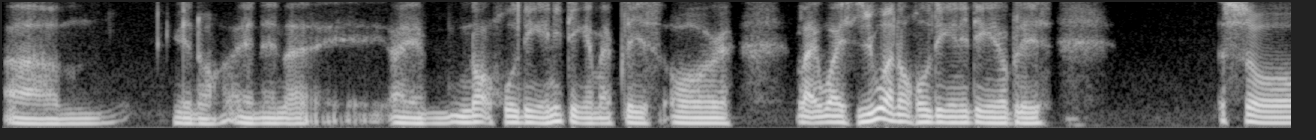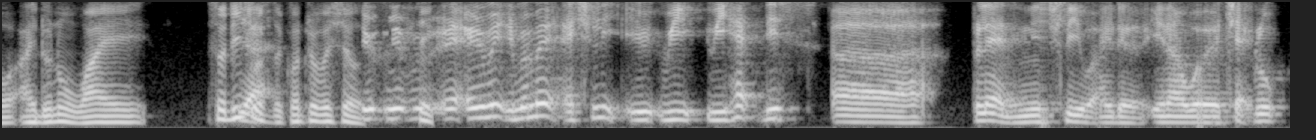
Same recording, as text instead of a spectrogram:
um, you know, and then I I am not holding anything in my place, or likewise you are not holding anything in your place. So I don't know why. So this Yeah. was the controversial. You, you, remember actually we we had this uh plan initially either in our chat group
